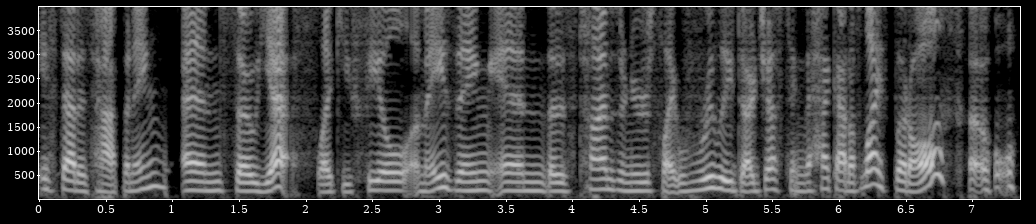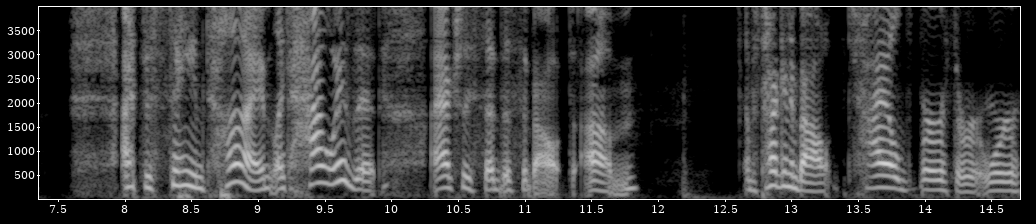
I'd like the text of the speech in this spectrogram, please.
if that is happening. And so, yes, like you feel amazing in those times when you're just like really digesting the heck out of life, but also at the same time, like, how is it? I actually said this about, um, I was talking about childbirth or, or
